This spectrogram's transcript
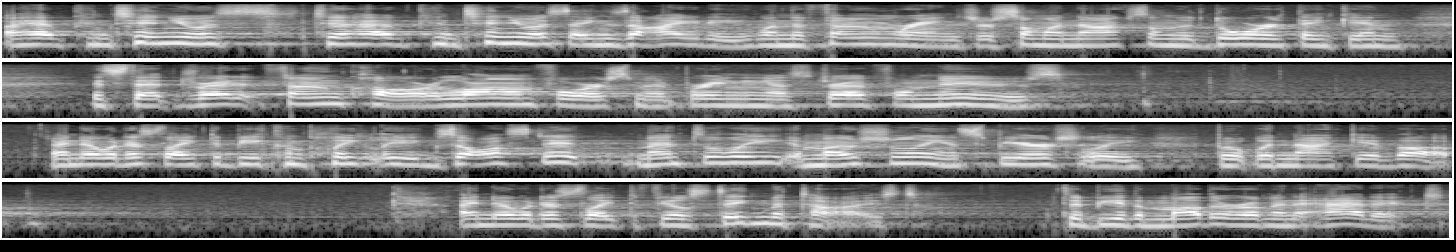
I have continuous to have continuous anxiety when the phone rings or someone knocks on the door thinking, it's that dreaded phone call or law enforcement bringing us dreadful news. I know what it's like to be completely exhausted mentally, emotionally, and spiritually, but would not give up. I know what it's like to feel stigmatized, to be the mother of an addict,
